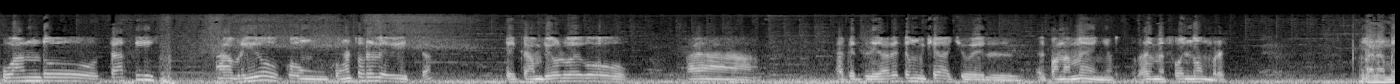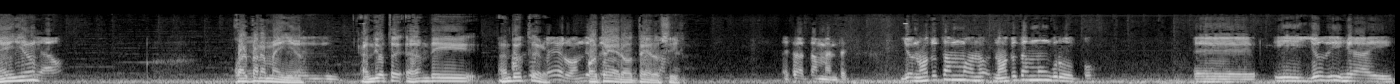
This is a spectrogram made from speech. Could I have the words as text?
cuando Tatis abrió con, con estos relevistas, que cambió luego a, a que tirara este muchacho, el, el panameño, ahora se me fue el nombre. ¿Panameño? ¿Cuál panameño? Andy, Ote- Andy, Andy Otero. Otero, Andy Otero, Otero, sí. Exactamente. Yo nosotros estamos nosotros estamos en un grupo eh, y yo dije ahí,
